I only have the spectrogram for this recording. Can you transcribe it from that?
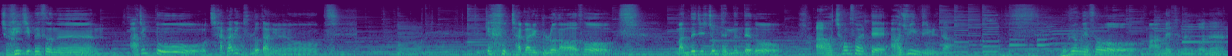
저희 집에서는 아직도 자갈이 굴러다녀요. 계속 자갈이 굴러 나와서 만든 지 좀 됐는데도 아 청소할 때 아주 힘듭니다. 모형에서 마음에 드는 거는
